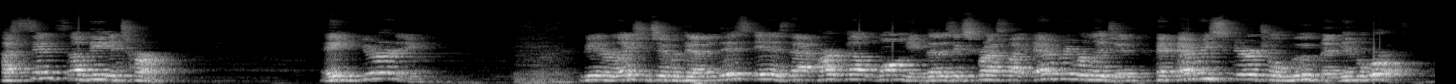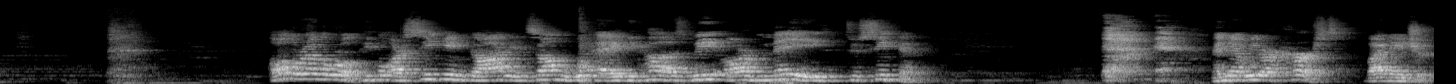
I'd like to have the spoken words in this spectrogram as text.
a sense of the eternal, a yearning to be in a relationship with Him. And this is that heartfelt longing that is expressed by every religion and every spiritual movement in the world. All around the world, people are seeking God in some way because we are made to seek Him. And yet we are cursed by nature.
